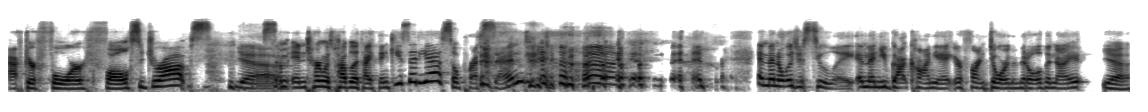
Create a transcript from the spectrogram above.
after four false drops, Yeah. some intern was probably like, "I think he said yes, so press send." and, and then it was just too late. And then you've got Kanye at your front door in the middle of the night. Yeah.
